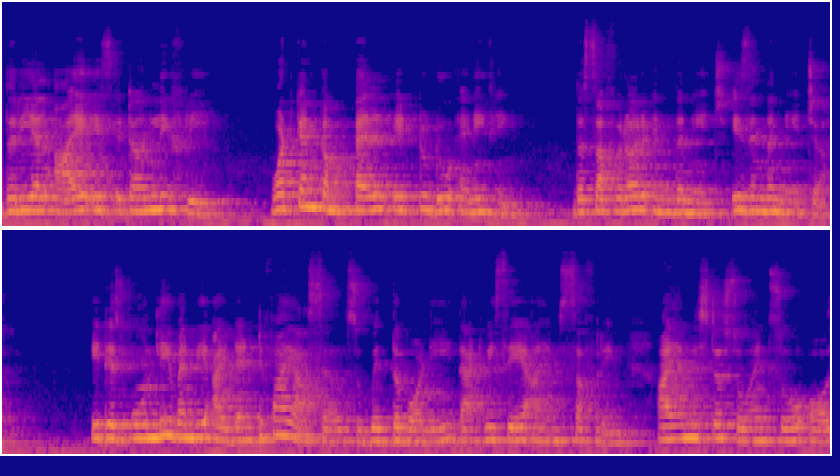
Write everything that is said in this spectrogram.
The real I is eternally free. What can compel it to do anything? The sufferer in the nature is in the nature. It is only when we identify ourselves with the body that we say, I am suffering, I am Mr. So and so, all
